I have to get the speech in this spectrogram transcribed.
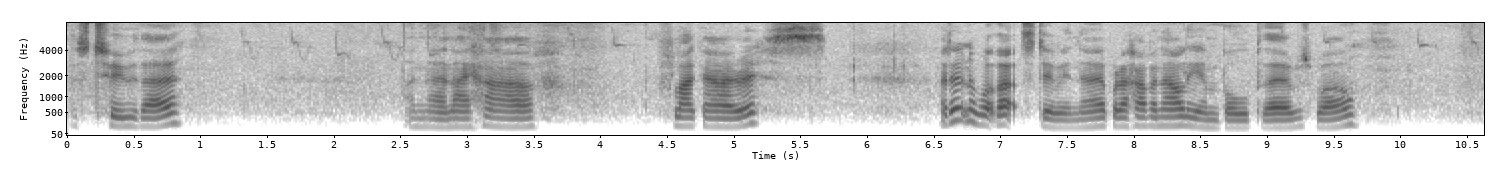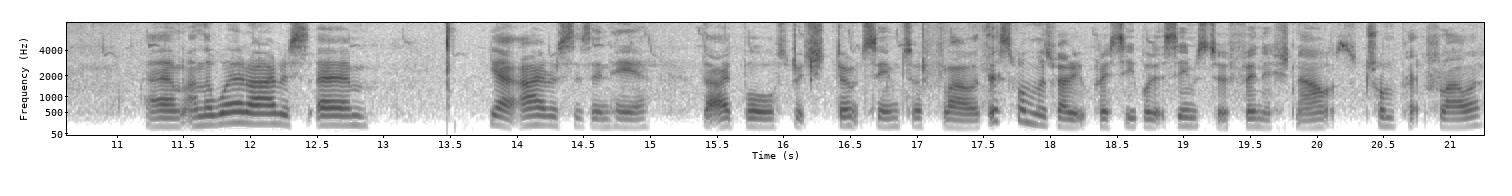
there's two there. And then I have flag iris. I don't know what that's doing there, but I have an allium bulb there as well. Um, and there were iris um, yeah, irises in here that I'd bought which don't seem to have flowered. This one was very pretty but it seems to have finished now. It's trumpet flower.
